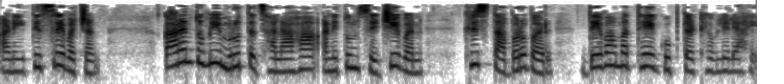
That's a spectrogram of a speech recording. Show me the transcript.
आणि तिसरे वचन. कारण तुम्ही मृत झाला आहात आणि तुमचे जीवन ख्रिस्ताबरोबर देवामध्ये गुप्त ठेवलेले आहे.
